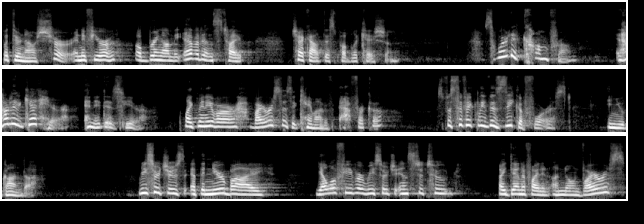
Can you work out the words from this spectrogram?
but they're now sure. And if you're a bring on the evidence type, check out this publication. So, where did it come from? And how did it get here? And it is here. Like many of our viruses, it came out of Africa, specifically the Zika forest in Uganda. Researchers at the nearby Yellow Fever Research Institute identified an unknown virus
